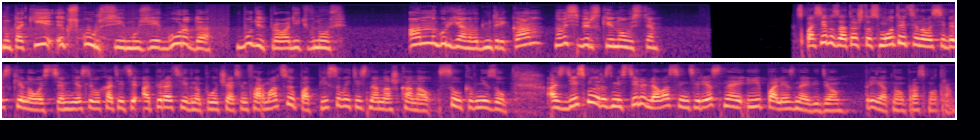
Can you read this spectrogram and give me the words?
Но такие экскурсии музей города будет проводить вновь. Анна Гурьянова, Дмитрий Кан, Новосибирские новости. Спасибо за то, что смотрите «Новосибирские новости». Если вы хотите оперативно получать информацию, подписывайтесь на наш канал. Ссылка внизу. А здесь мы разместили для вас интересное и полезное видео. Приятного просмотра.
